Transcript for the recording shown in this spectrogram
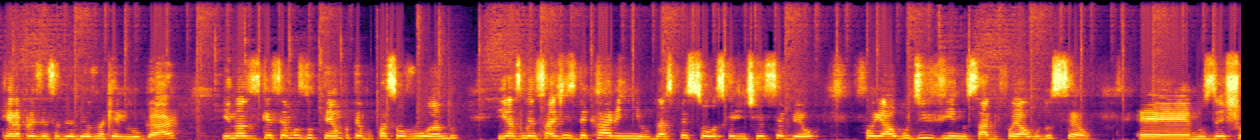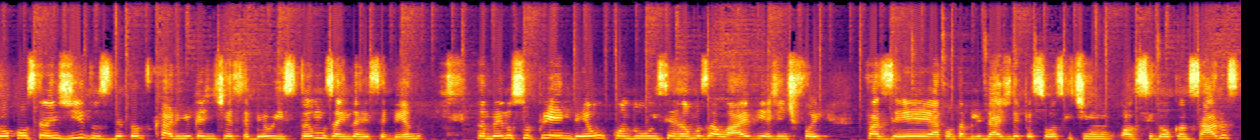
que era a presença de Deus naquele lugar. E nós esquecemos do tempo, o tempo passou voando e as mensagens de carinho das pessoas que a gente recebeu foi algo divino, sabe? Foi algo do céu. É, nos deixou constrangidos de tanto carinho que a gente recebeu e estamos ainda recebendo. Também nos surpreendeu quando encerramos a live e a gente foi fazer a contabilidade de pessoas que tinham sido alcançadas.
